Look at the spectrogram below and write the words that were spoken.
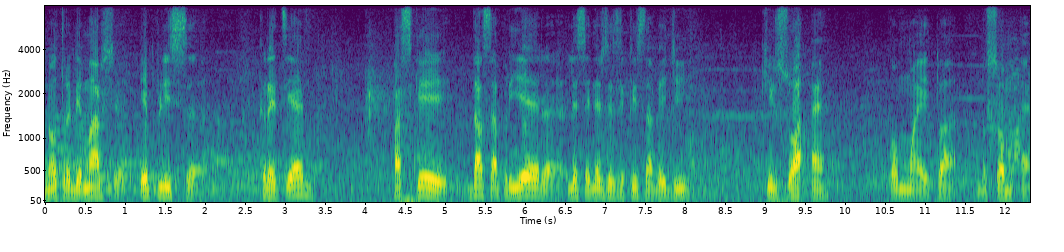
notre démarche est plus chrétienne parce que dans sa prière, le Seigneur Jésus-Christ avait dit qu'il soit un, comme moi et toi, nous sommes un.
